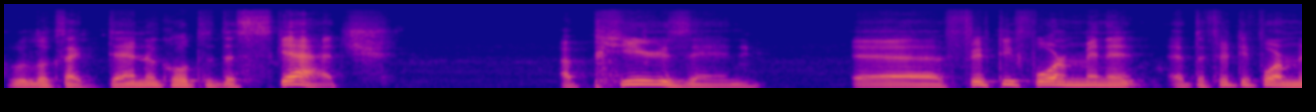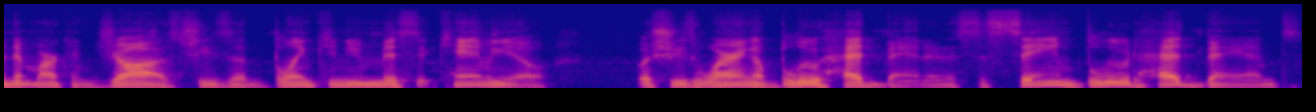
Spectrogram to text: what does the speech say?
who looks identical to the sketch appears in uh 54 minute at the 54 minute mark in Jaws. She's a blink and you miss it cameo, but she's wearing a blue headband, and it's the same blue headband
